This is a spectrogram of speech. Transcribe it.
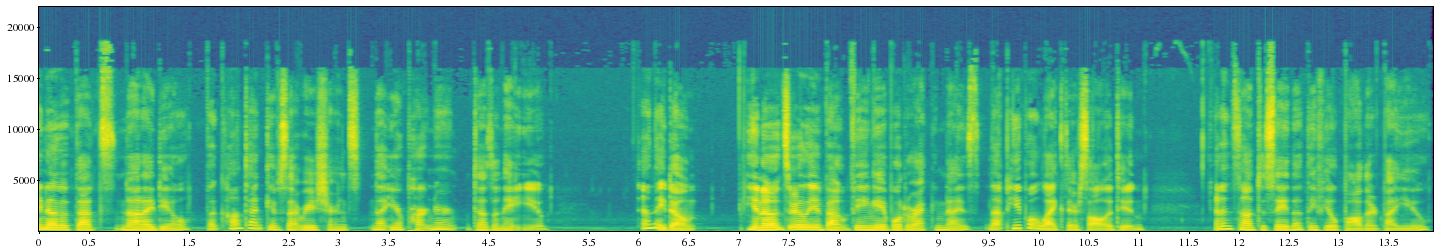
I know that that's not ideal, but contact gives that reassurance that your partner doesn't hate you. And they don't. You know, it's really about being able to recognize that people like their solitude. And it's not to say that they feel bothered by you,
